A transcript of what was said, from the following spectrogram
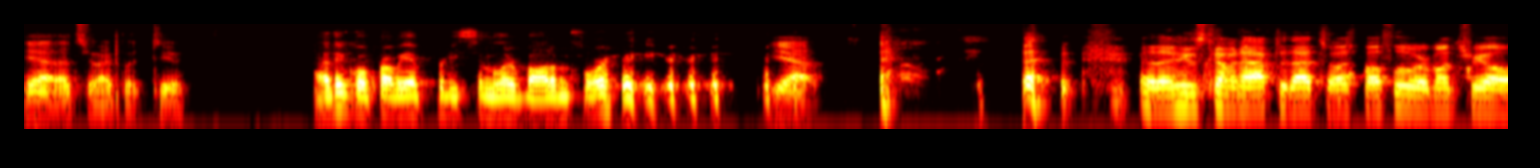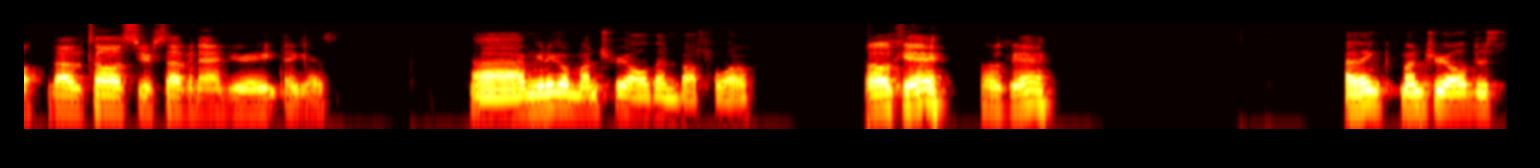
yeah, that's who I put too. I think we'll probably have pretty similar bottom four. yeah, and then who's coming after that, Josh? Buffalo or Montreal? That'll tell us your seven and your eight, I guess. Uh, I'm gonna go Montreal then Buffalo. Okay. Okay. I think Montreal just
